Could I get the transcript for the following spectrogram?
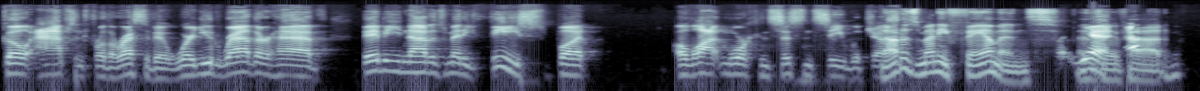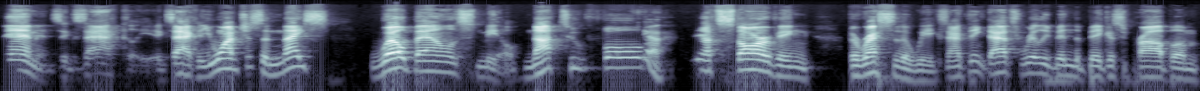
go absent for the rest of it, where you'd rather have maybe not as many feasts, but a lot more consistency with just not as many famines yeah, they've had. Famines, exactly, exactly. You want just a nice, well balanced meal, not too full, yeah. not starving the rest of the weeks. And I think that's really been the biggest problem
